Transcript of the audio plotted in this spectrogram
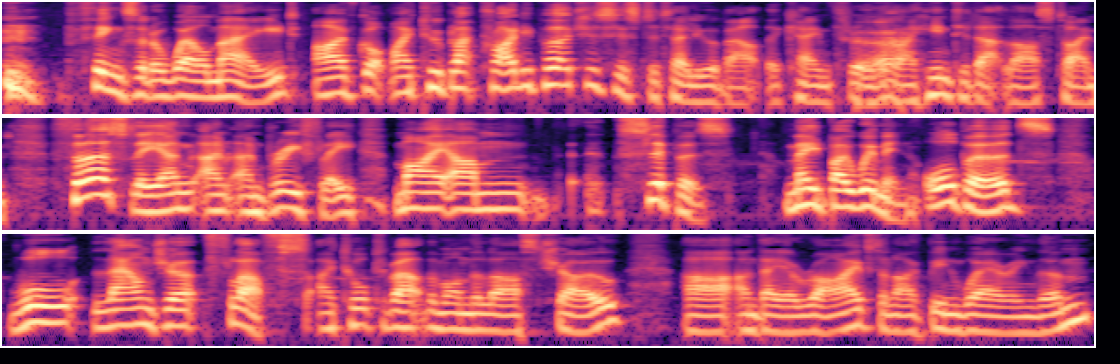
things that are well made, I've got my two Black Friday purchases to tell you about that came through yeah. that I hinted at last time. Firstly, and, and, and briefly, my um, slippers made by women, Allbirds, wool lounger fluffs. I talked about them on the last show, uh, and they arrived, and I've been wearing them.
